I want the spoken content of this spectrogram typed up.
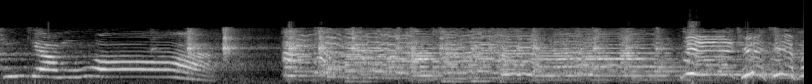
亲家母啊！你娶媳妇，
